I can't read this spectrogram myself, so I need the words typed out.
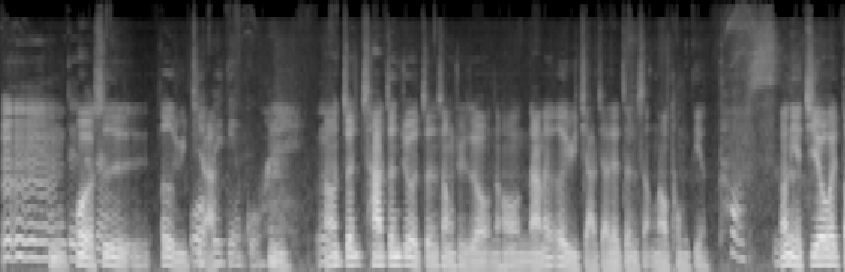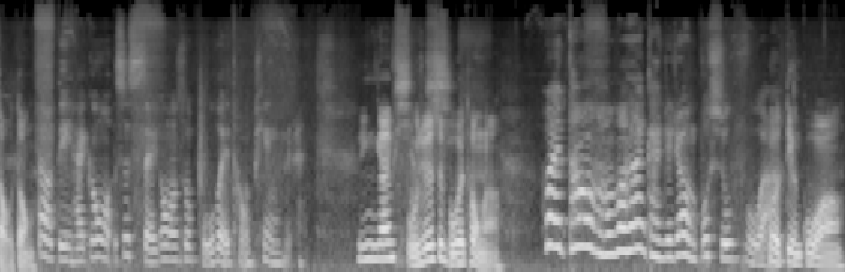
嗯嗯嗯嗯嗯，对或者是鳄鱼夹，被电过，嗯，然后针插针灸的针上去之后，然后拿那个鳄鱼夹夹在针上，然后通电，痛死了。然后你的肌肉会抖动。到底还跟我是谁跟我说不会痛，骗人？应该我觉得是不会痛啦，会痛好吗？那感觉就很不舒服啊我。有电过啊。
